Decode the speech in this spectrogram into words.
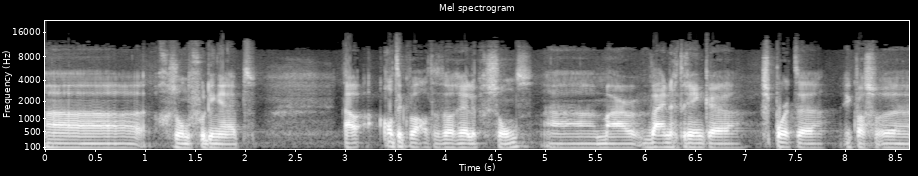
uh, gezonde voeding hebt. Nou, altijd wel altijd wel redelijk gezond. Uh, maar weinig drinken, sporten. Ik was, uh,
